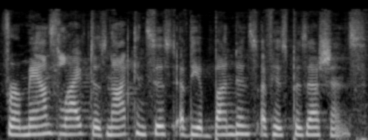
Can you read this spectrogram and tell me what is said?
for a man's life does not consist of the abundance of his possessions.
